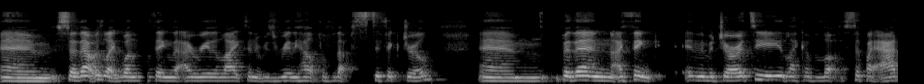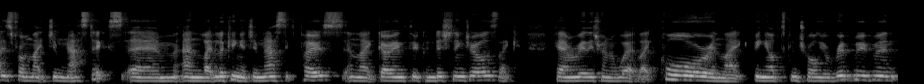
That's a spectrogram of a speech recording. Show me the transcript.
Um, so that was like one thing that I really liked, and it was really helpful for that specific drill. Um, but then I think in the majority, like a lot of stuff I add is from like gymnastics, um, and like looking at gymnastics posts and like going through conditioning drills. Like, okay, I'm really trying to work like core and like being able to control your rib movement.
